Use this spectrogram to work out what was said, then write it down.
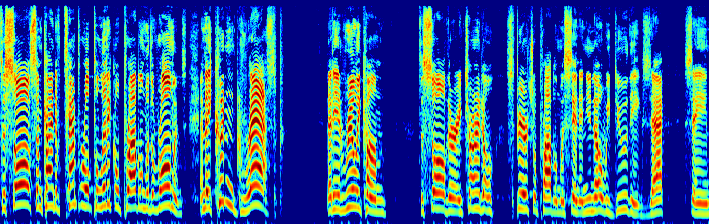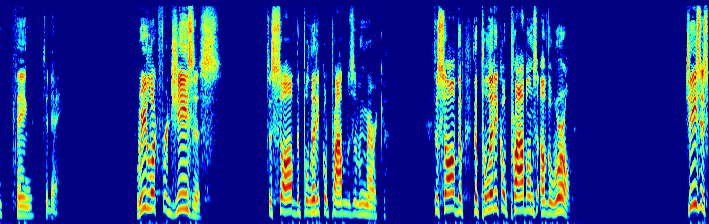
to solve some kind of temporal political problem with the Romans, and they couldn't grasp that he had really come to solve their eternal spiritual problem with sin. And you know, we do the exact same thing today. We look for Jesus to solve the political problems of America, to solve the, the political problems of the world. Jesus,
